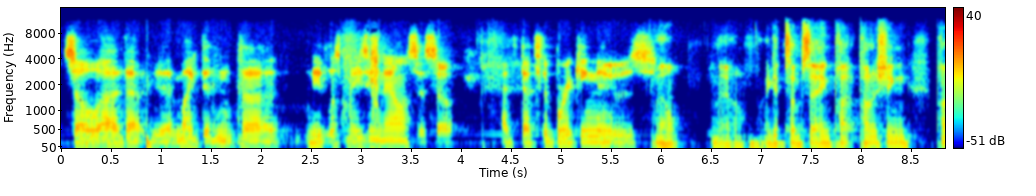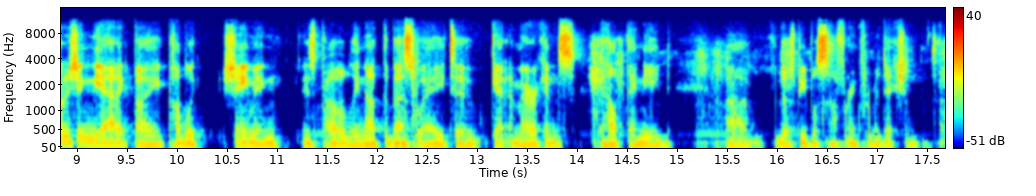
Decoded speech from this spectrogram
so uh, that uh, Mike didn't uh, needless amazing analysis. So that, that's the breaking news. Well, no, I guess I'm saying pu- punishing punishing the addict by public shaming is probably not the best way to get Americans the help they need uh, for those people suffering from addiction. So,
